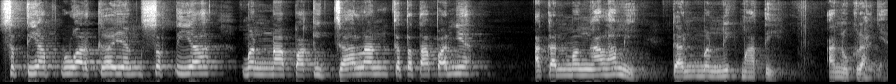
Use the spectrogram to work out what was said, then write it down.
Setiap keluarga yang setia menapaki jalan ketetapannya akan mengalami dan menikmati anugerahnya.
